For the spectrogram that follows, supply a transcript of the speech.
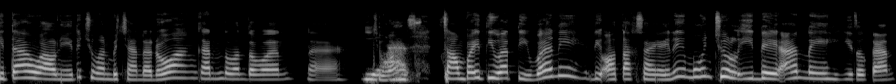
kita awalnya itu cuman bercanda doang kan teman-teman. Nah, Cuma yes sampai tiba-tiba nih di otak saya ini muncul ide aneh gitu kan.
